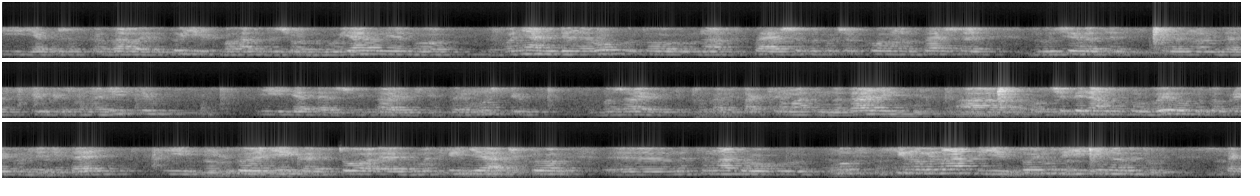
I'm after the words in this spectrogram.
І як вже сказали, то їх багато до чого зобов'язує, бо звання людини року, то у нас вперше започатковано, вперше долучилася організації спілки журналістів. І я теж вітаю всіх переможців. Бажаю, як так тримати надалі. А вчителям особливо, бо то приклад для дітей. І, і хто лікар, хто е, громадський діяч, хто е, меценат року, ну всі номінації, то люди, які наведуть. Так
